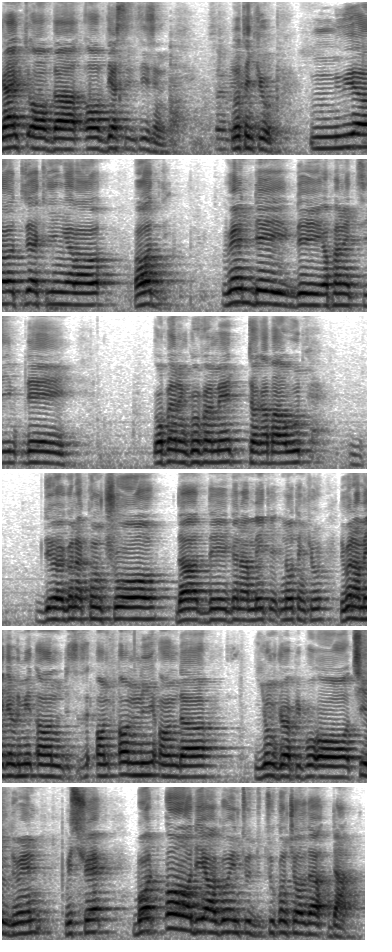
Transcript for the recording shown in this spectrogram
right of the of their citizen no thank you Mm, we are talking about how when they the opponent the opponent government talk about they're gonna control that they're gonna make it no thank you they're gonna make a limit on on only on the younger people or children with restrict but all they are going to to control the, that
